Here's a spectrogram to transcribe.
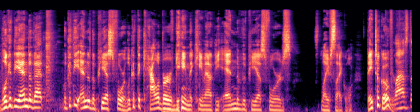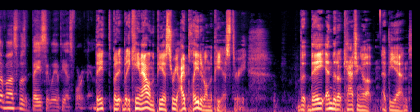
Look at the end of that. Look at the end of the PS4. Look at the caliber of game that came out at the end of the PS4's life cycle. They took over. Last of Us was basically a PS4 game. They but it, but it came out on the PS3. I played it on the PS3. The, they ended up catching up at the end.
